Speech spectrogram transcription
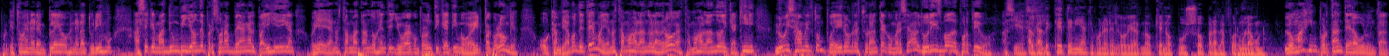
porque esto genera empleo, genera turismo, hace que más de un billón de personas vean al país y digan, oye, ya no están matando gente, yo voy a comprar un tiquete y me voy a ir para Colombia. O cambiamos de tema, ya no estamos hablando de la droga, estamos hablando de que aquí Lewis Hamilton puede ir a un restaurante a comerse algo. Turismo deportivo. Así es. Alcalde, ¿qué tenía que poner el gobierno que no puso para la Fórmula 1? Lo más importante era voluntad.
